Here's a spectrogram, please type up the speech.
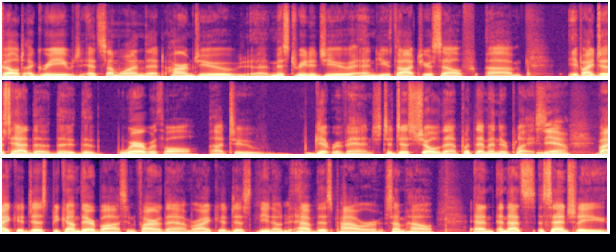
felt aggrieved at someone that harmed you, uh, mistreated you, and you thought to yourself, um, if I just had the the the wherewithal uh, to get revenge, to just show them, put them in their place. Yeah. If I could just become their boss and fire them, or I could just, you know, have this power somehow. And and that's essentially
